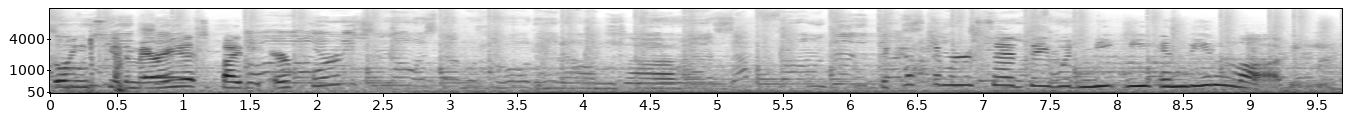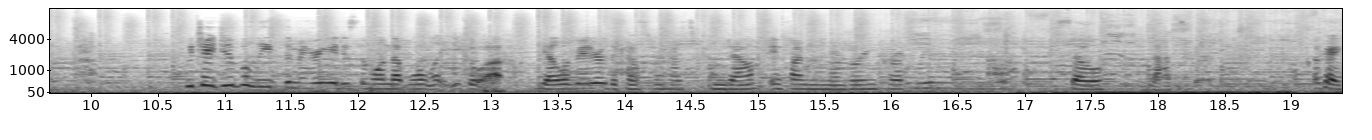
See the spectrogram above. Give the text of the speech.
going to the Marriott by the airport. And uh, the customer said they would meet me in the lobby. Which I do believe the Marriott is the one that won't let you go up the elevator. The customer has to come down, if I'm remembering correctly. So that's good. Okay,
